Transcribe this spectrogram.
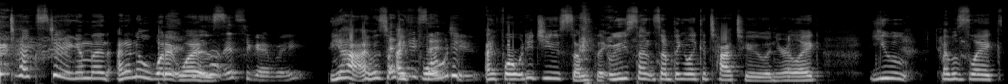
like texting and then I don't know what it It was. was on Instagram, right? Yeah, I was I I, forwarded you. I forwarded you something. or you sent something like a tattoo and you're like you I was like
